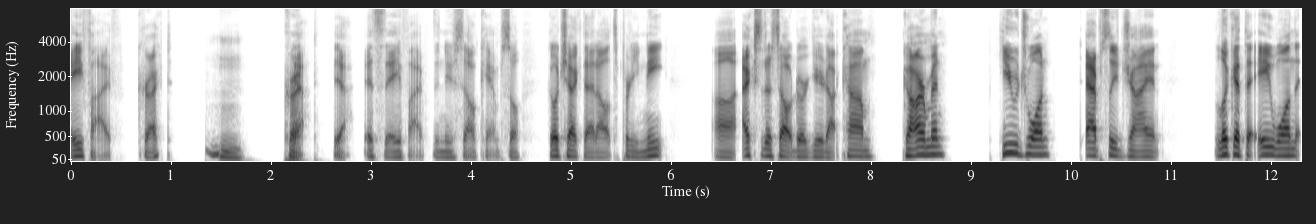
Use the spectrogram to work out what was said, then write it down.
A5, correct? Mm, correct. Yeah, it's the A5, the new cell cam. So go check that out. It's pretty neat. Uh, ExodusOutdoorGear.com. Garmin, huge one, absolutely giant. Look at the A1, the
